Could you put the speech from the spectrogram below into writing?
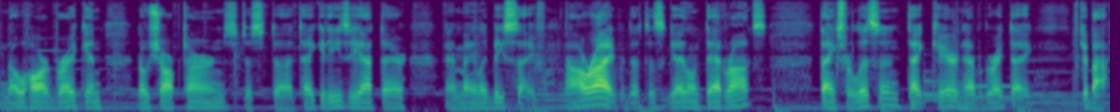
no, hard braking, no sharp turns. Just uh, take it easy out there and mainly be safe. All right, this is Galen Dad Rocks. Thanks for listening. Take care and have a great day. Goodbye.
